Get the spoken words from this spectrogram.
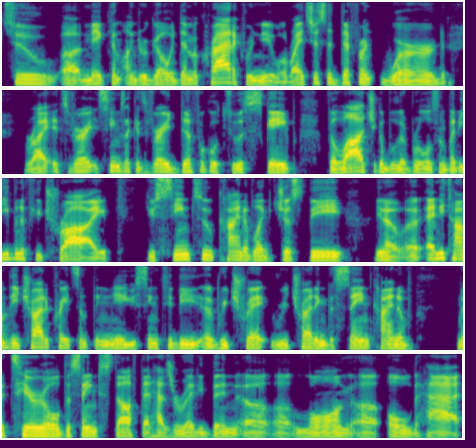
to uh, make them undergo a democratic renewal right? It's just a different word right? It's very it seems like it's very difficult to escape the logic of liberalism but even if you try you seem to kind of like just be you know uh, anytime that you try to create something new you seem to be uh, retre- retreading the same kind of material, the same stuff that has already been a, a long uh, old hat.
